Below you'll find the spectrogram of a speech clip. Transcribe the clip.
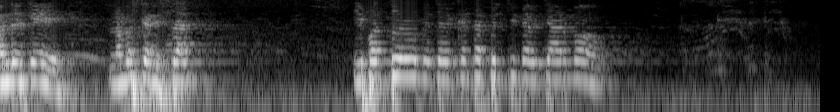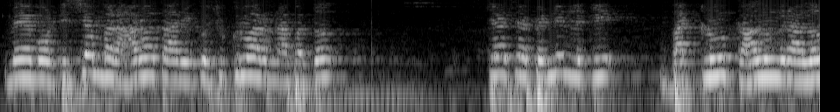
అందరికీ నమస్కరిస్తా ఈ పొద్దు మీతో ఎక్కడ పిలిచిన విచారము మేము డిసెంబర్ ఆరో తారీఖు శుక్రవారం నా పొద్దు చేసే పెళ్లిళ్ళకి బట్టలు కాలుంగరాలు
